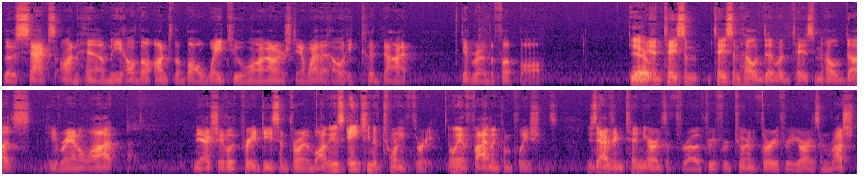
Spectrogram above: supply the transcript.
those sacks on him. He held the, onto the ball way too long. I don't understand why the hell he could not get rid of the football. Yeah. And Taysom Taysom Hill did what Taysom Hill does. He ran a lot. He actually looked pretty decent throwing the ball. I mean, he was 18 of 23. He only had five incompletions. He was averaging 10 yards a throw, threw for 233 yards, and rushed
